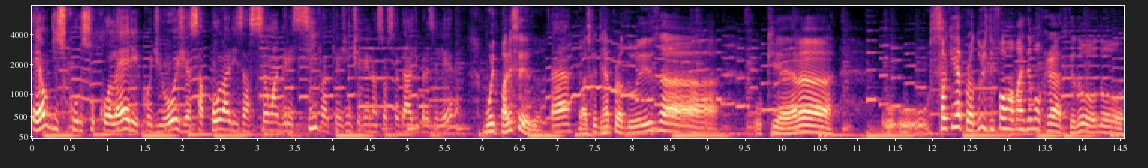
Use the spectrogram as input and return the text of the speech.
é o discurso colérico de hoje, essa polarização agressiva que a gente vê na sociedade brasileira? Muito parecido. É. Eu acho que gente reproduz a, o que era. O- o- só que reproduz de forma mais democrática. No, no-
